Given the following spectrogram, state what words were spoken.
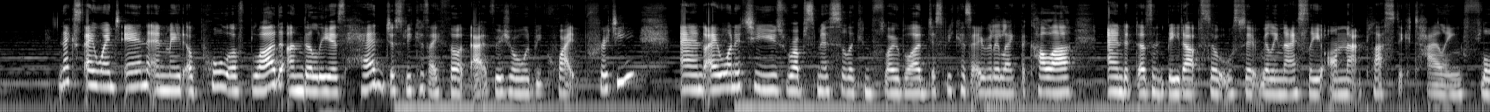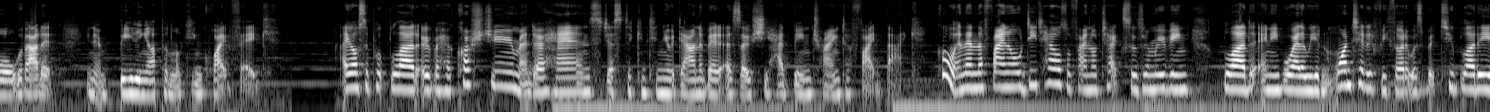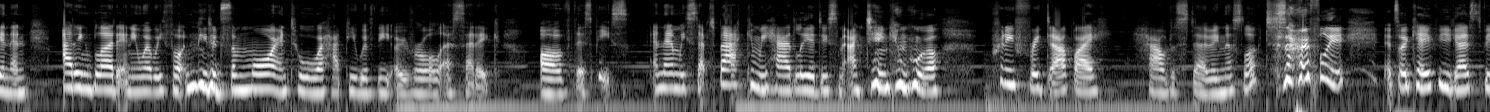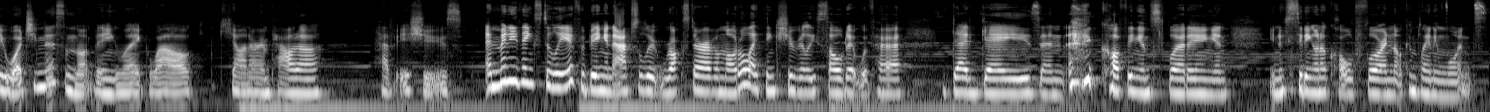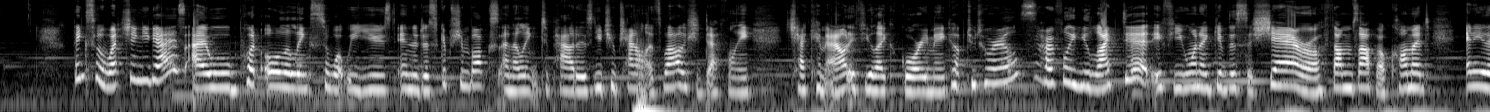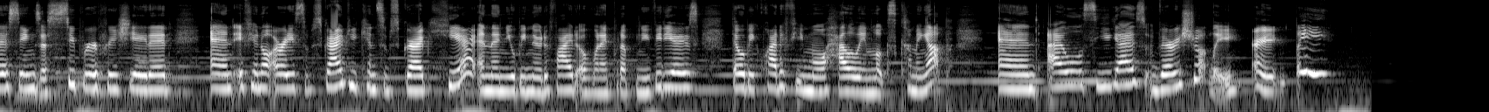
Next I went in and made a pool of blood under Leah's head just because I thought that visual would be quite pretty and I wanted to use Rob Smith Silicon Flow Blood just because I really like the colour and it doesn't beat up so it will sit really nicely on that plastic tiling floor without it, you know, beating up and looking quite fake. I also put blood over her costume and her hands just to continue it down a bit as though she had been trying to fight back. Cool, and then the final details or final checks was removing blood anywhere that we didn't want it if we thought it was a bit too bloody, and then adding blood anywhere we thought needed some more until we were happy with the overall aesthetic of this piece. And then we stepped back and we had Leah do some acting and we were pretty freaked out by how disturbing this looked. So hopefully it's okay for you guys to be watching this and not being like, wow, Kiana and Powdah have issues. And many thanks to Leah for being an absolute rock star of a model. I think she really sold it with her dead gaze and coughing and splurting and, you know, sitting on a cold floor and not complaining once. Thanks for watching you guys. I will put all the links to what we used in the description box and a link to Powdah's YouTube channel as well. You should definitely check him out if you like gory makeup tutorials. Hopefully you liked it. If you want to give this a share or a thumbs up or comment, any of those things are super appreciated. And if you're not already subscribed, you can subscribe here and then you'll be notified of when I put up new videos. There will be quite a few more Halloween looks coming up and I will see you guys very shortly. Alright, bye!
